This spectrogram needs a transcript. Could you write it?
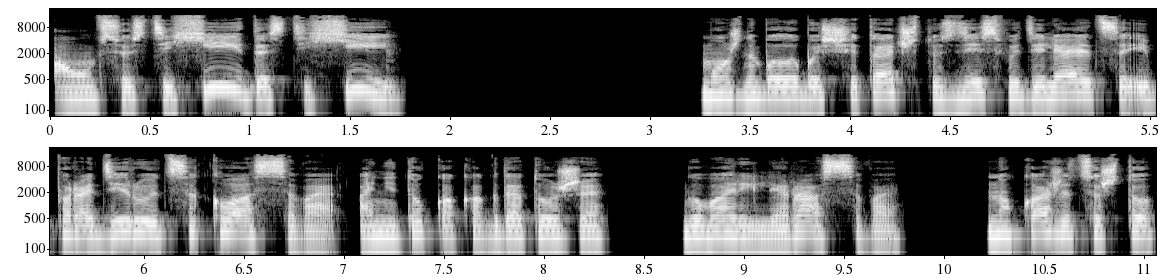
а он все стихии да стихии. Можно было бы считать, что здесь выделяется и пародируется классовое, а не то, как когда-то уже говорили, расовая, но кажется, что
